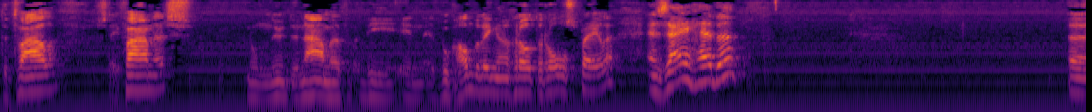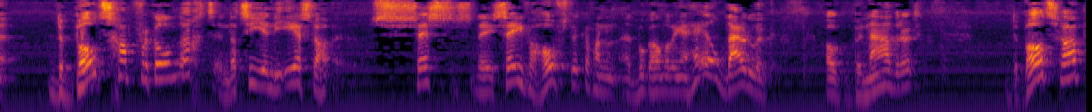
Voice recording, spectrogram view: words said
de twaalf, Stefanus, ik noem nu de namen die in het boek Handelingen een grote rol spelen. En zij hebben uh, de boodschap verkondigd. En dat zie je in die eerste zes, nee, zeven hoofdstukken van het boek Handelingen heel duidelijk ook benadrukt. De boodschap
